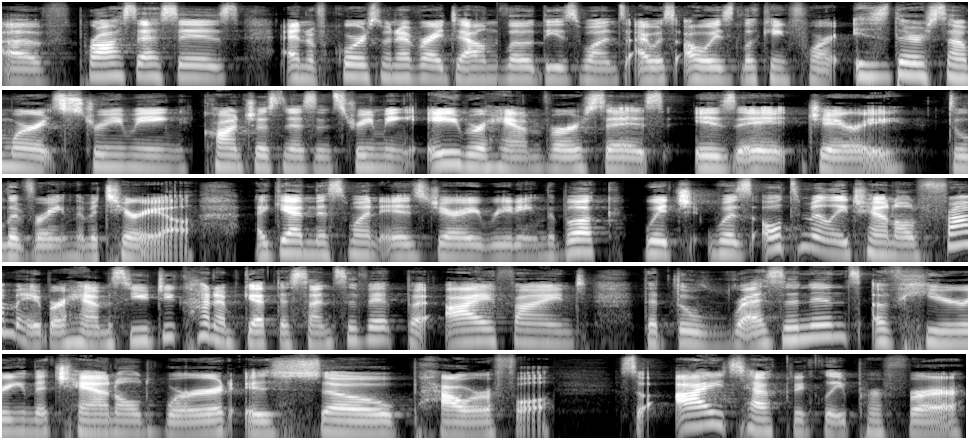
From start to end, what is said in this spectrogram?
of processes. And of course, whenever I download these ones, I was always looking for is there somewhere it's streaming consciousness and streaming Abraham versus is it Jerry delivering the material. Again, this one is Jerry reading the book, which was ultimately channeled from Abraham. So you do kind of get the sense of it, but I find that the resonance of hearing the channeled word is so powerful. So I technically prefer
